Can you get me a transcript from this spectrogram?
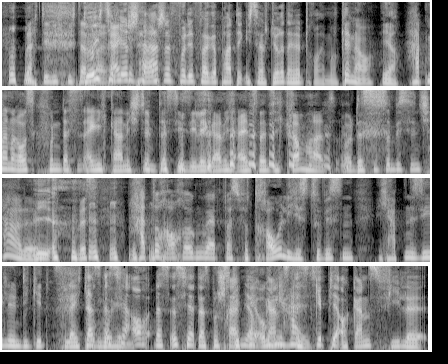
nachdem ich mich da Durch die Recherche für die Folge Patrick, ich zerstöre deine Träume. Genau. Ja. Hat man rausgefunden, dass es eigentlich gar nicht stimmt, dass die Seele gar nicht 21 Gramm hat. Und das ist so ein bisschen schade. Ja. Das hat doch auch irgendwo etwas Vertrauliches zu wissen, ich habe eine Seele und die geht vielleicht Das irgendwo ist hin. ja auch, das ist ja, das beschreiben gibt ja auch ganz, Halt. es gibt ja auch ganz viele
